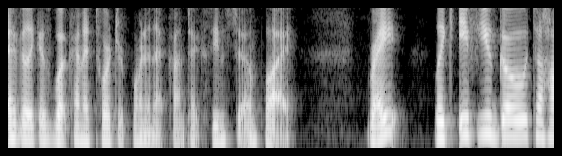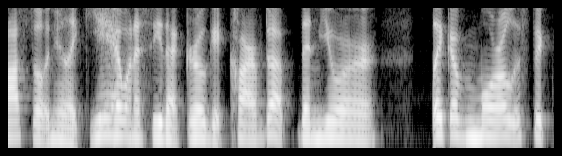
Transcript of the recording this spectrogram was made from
I feel like is what kind of torture porn in that context seems to imply, right? Like if you go to Hostel and you're like, yeah, I want to see that girl get carved up, then you're like a moralistic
